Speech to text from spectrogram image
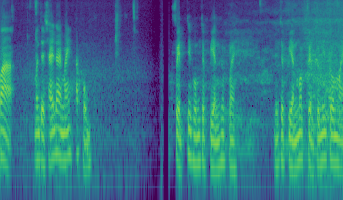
ว่ามันจะใช้ได้ไหมครับผมเฟตที่ผมจะเปลี่ยนเข้าไป เดี๋ยวจะเปลี่ยนมอดเฟตตัวนี้ตัวใหม่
